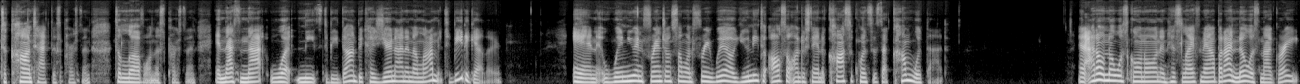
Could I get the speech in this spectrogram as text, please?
to contact this person, to love on this person. And that's not what needs to be done because you're not in alignment to be together. And when you infringe on someone's free will, you need to also understand the consequences that come with that. And I don't know what's going on in his life now, but I know it's not great.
